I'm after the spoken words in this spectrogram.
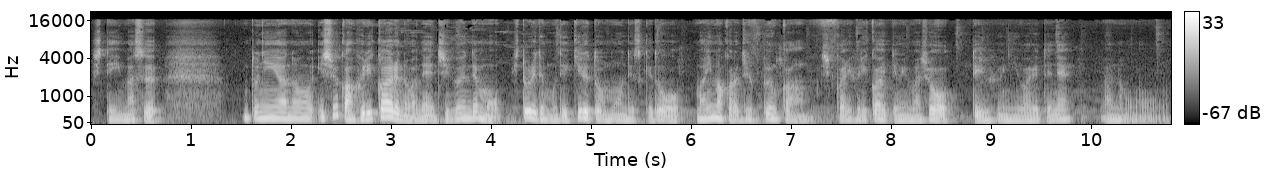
しています。本当にあの1週間振り返るのはね自分でも一人でもできると思うんですけど、まあ、今から10分間しっかり振り返ってみましょうっていうふうに言われてねあの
